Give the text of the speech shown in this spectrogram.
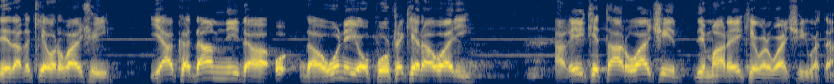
د دغه کې ور واچوي یا که دام نی د دا ونې یو پوټکی راوالي هغې کې تار واچي د مارۍ کې ور واچي وته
